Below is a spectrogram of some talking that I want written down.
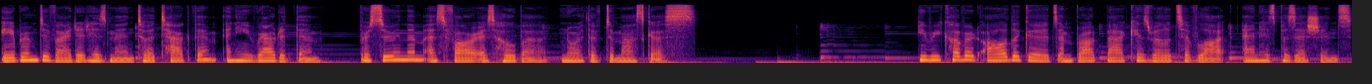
Abram divided his men to attack them, and he routed them, pursuing them as far as Hobah, north of Damascus. He recovered all the goods and brought back his relative Lot and his possessions,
